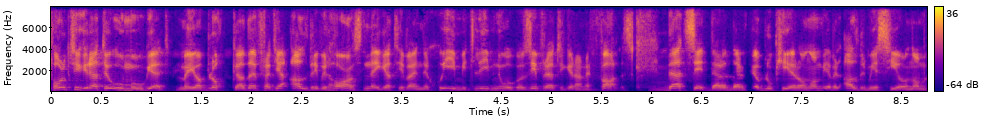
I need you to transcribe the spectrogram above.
Folk tycker att det är omoget, men jag blockade för att jag aldrig vill ha hans negativa energi i mitt liv någonsin för jag tycker han är falsk. That's it. Det är därför jag blockerar honom. Jag vill aldrig mer se honom.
